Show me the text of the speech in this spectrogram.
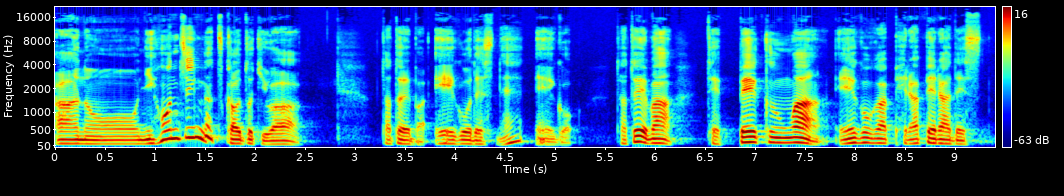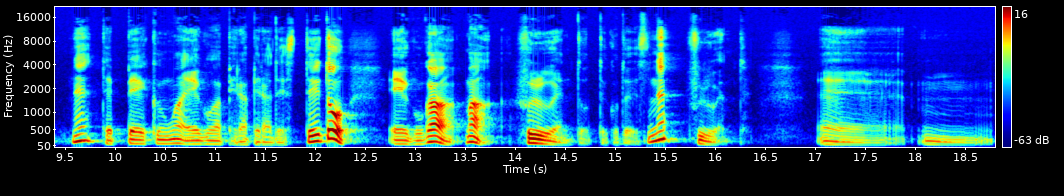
あの日本人が使う時は例えば英語ですね。英語。例えばてっぺいくんは英語がペラペラです。ね。てっぺいくんは英語がペラペラです。っていうと、英語が、まあ、フルエントってことですね。フルエント。えー、うん、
